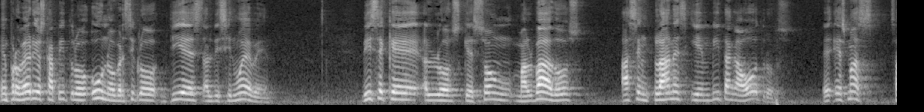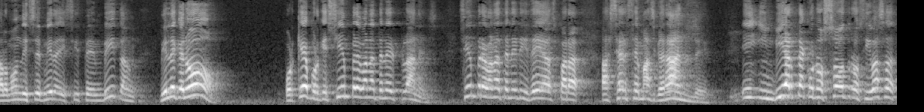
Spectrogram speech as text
En Proverbios capítulo 1, versículo 10 al 19, dice que los que son malvados hacen planes y invitan a otros. E, es más, Salomón dice, mira, y si te invitan, dile que no. ¿Por qué? Porque siempre van a tener planes, siempre van a tener ideas para hacerse más grande. Y invierta con nosotros y vas a,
